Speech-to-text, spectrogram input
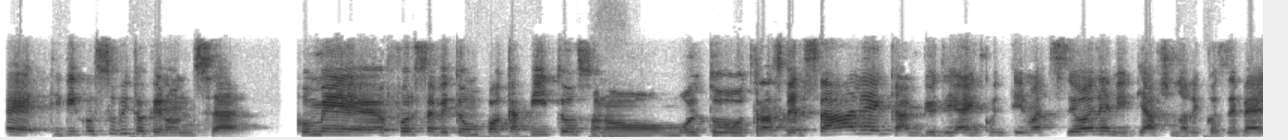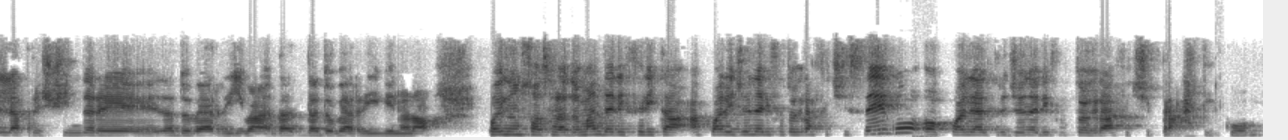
Eh, ti dico subito che non c'è. Come forse avete un po' capito, sono molto trasversale, cambio idea in continuazione, mi piacciono le cose belle a prescindere da dove, arriva, da, da dove arrivino. No? Poi non so se la domanda è riferita a quali generi fotografici seguo o a quali altri generi fotografici pratico.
